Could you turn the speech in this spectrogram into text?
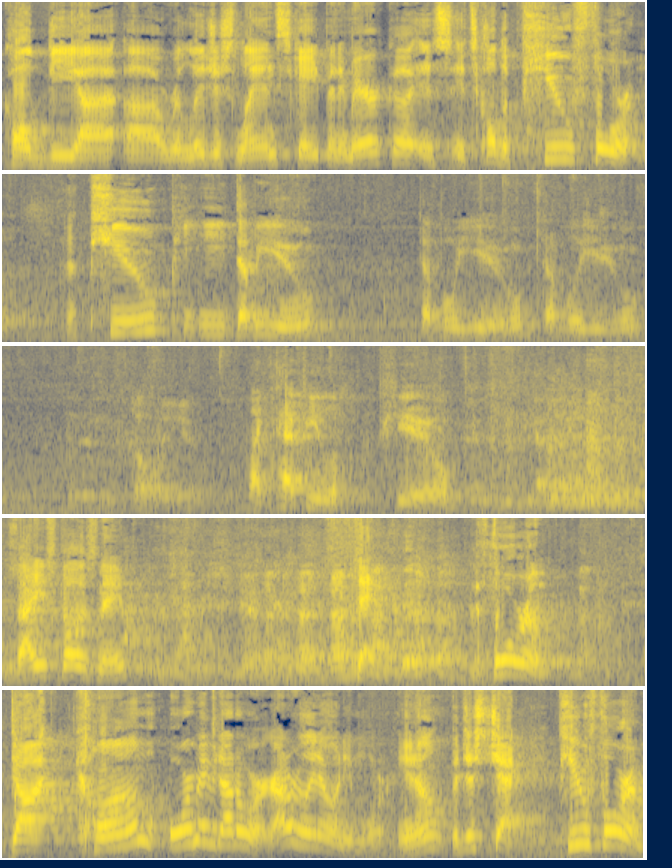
called the uh, uh, Religious Landscape in America. It's, it's called the Pew Forum. The Pew, P E W, W, W, W. Like Pepe Le Pew. Is that how you spell his name? Okay. Forum. Dot com or maybe dot org. I don't really know anymore, you know, but just check. Pew Forum.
